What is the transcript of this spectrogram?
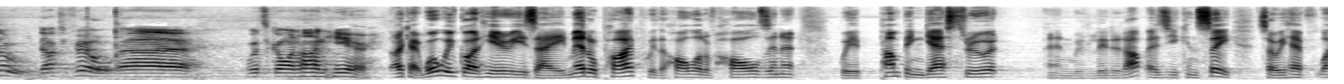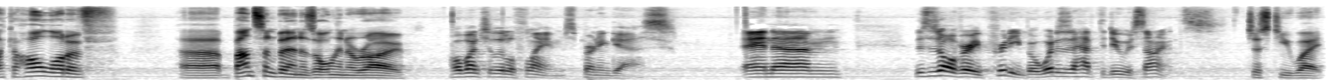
So, Dr. Phil, uh, what's going on here? Okay, what we've got here is a metal pipe with a whole lot of holes in it. We're pumping gas through it and we've lit it up, as you can see. So we have like a whole lot of uh, Bunsen burners all in a row. A whole bunch of little flames burning gas. And um, this is all very pretty, but what does it have to do with science? Just you wait.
